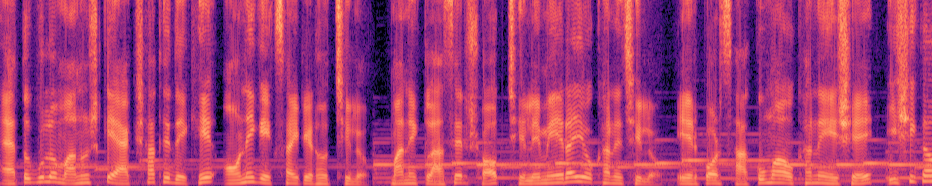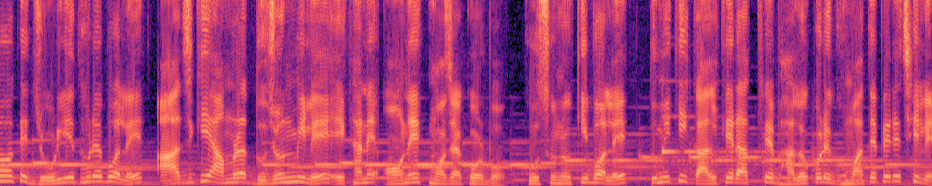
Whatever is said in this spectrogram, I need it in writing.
এতগুলো মানুষকে একসাথে দেখে অনেক এক্সাইটেড হচ্ছিল। মানে ক্লাসের সব ছেলেমেয়েরাই ওখানে ছিল। এরপর সাকুমা ওখানে এসে ইশিকাওয়াকে জড়িয়ে ধরে বলে আজকে আমরা দুজন মিলে এখানে অনেক মজা করব। কুসুনোকি বলে, তুমি কি কালকে রাত্রে ভালো করে ঘুমাতে পেরেছিলে?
